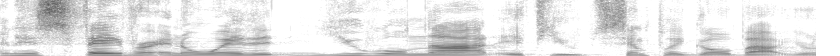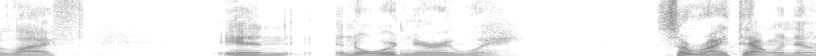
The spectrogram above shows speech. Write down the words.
and His favor in a way that you will not if you simply go about your life in an ordinary way. So write that one down.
